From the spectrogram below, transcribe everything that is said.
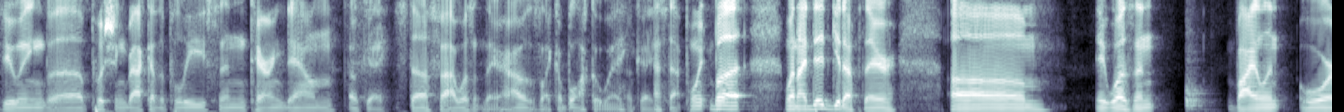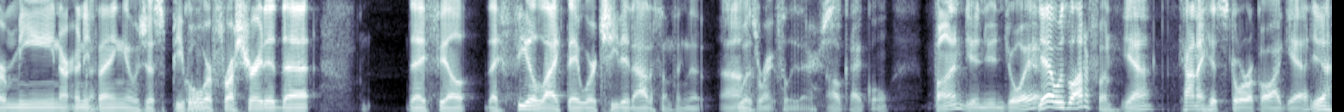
doing the pushing back of the police and tearing down Okay. stuff. I wasn't there. I was like a block away Okay. at that point. But when I did get up there, um, it wasn't violent or mean or anything. It was just people were frustrated that they feel they feel like they were cheated out of something that was rightfully theirs. Okay, cool. Fun? Did you enjoy it? Yeah, it was a lot of fun. Yeah. Kind of historical, I guess. Yeah.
